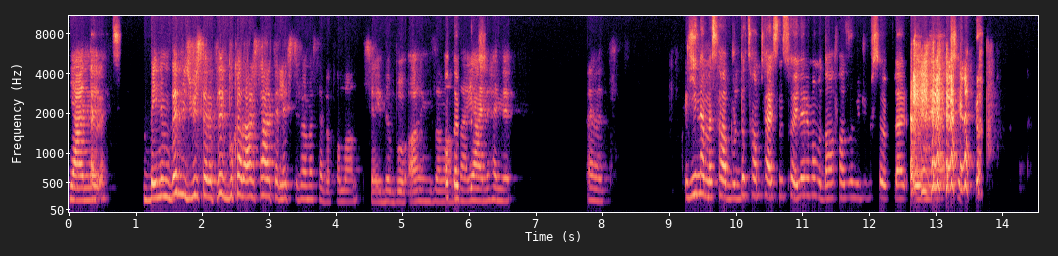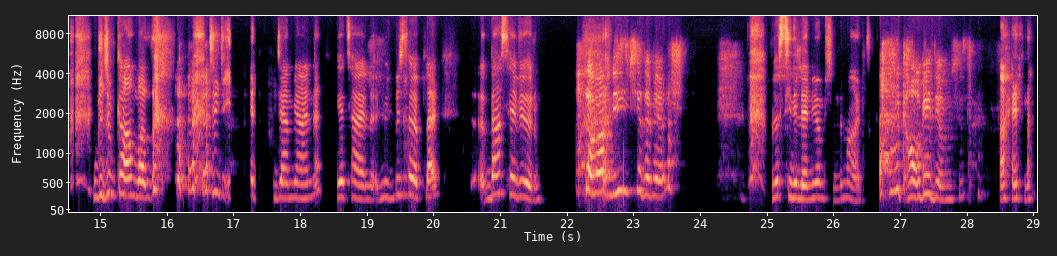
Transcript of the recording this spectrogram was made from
Yani evet. benim de mücbir sebepleri bu kadar sert eleştirmeme sebep olan şey de bu aynı zamanda. Olabilir. Yani hani evet. Yine mesela burada tam tersini söylerim ama daha fazla mücbir sebepler ölmeye çekiyor. Gücüm kalmadı. Çünkü edeceğim yani. Yeterli. Mücbir sebepler ben seviyorum. Tamam biz hiçbir şey demiyorum. Burada sinirleniyormuşum değil mi artık? Kavga ediyormuşuz. Aynen.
